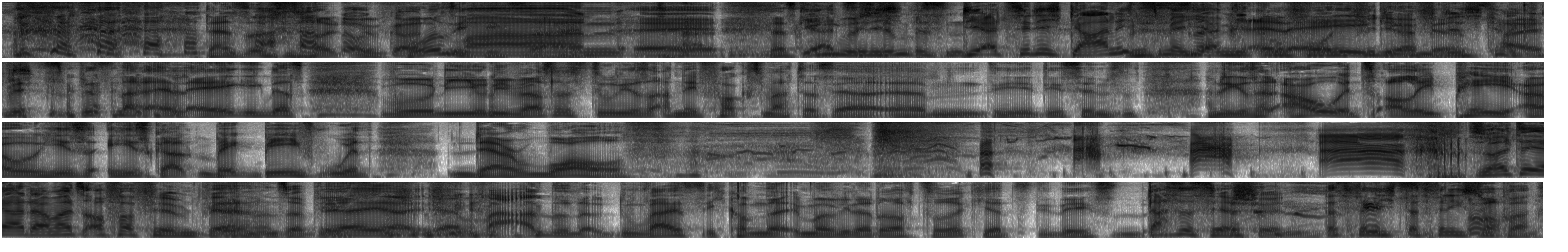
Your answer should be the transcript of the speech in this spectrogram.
das sollten wir Oh Gott, vorsichtig Mann, sein. Ey. Das ging bestimmt ich, bis, Die erzähle ich gar nichts mehr hier am Mikrofon LA für die. Öffentlichkeit. Bis, bis nach L.A. ging das, wo die Universal Studios, ach nee, Fox macht das ja, ähm, die, die Simpsons, haben die gesagt, oh, it's Oli P., oh, he's, he's got big beef with their wolf. Sollte ja damals auch verfilmt werden, unser Beef. Ja, ja, ja, Wahnsinn. Du weißt, ich komme da immer wieder drauf zurück jetzt, die nächsten. Das ist sehr schön. Das finde ich, das finde ich super.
